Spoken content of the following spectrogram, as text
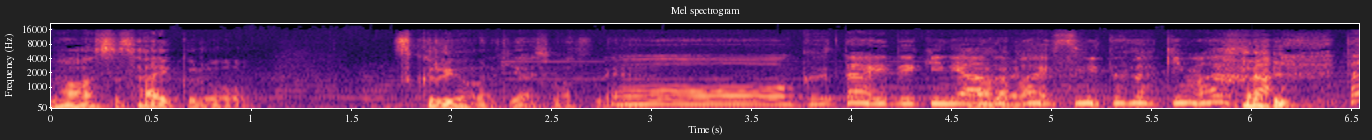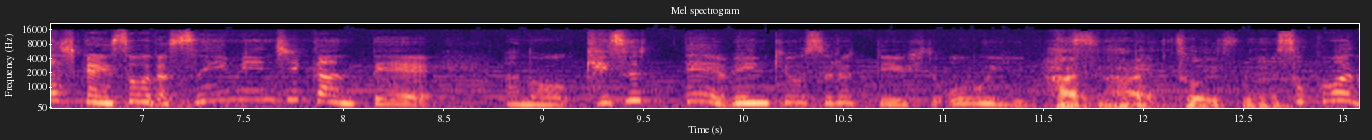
回すサイクルを作るような気がしますね。お具体的にアドバイスいただきました。はい、確かにそうだ睡眠時間ってあの削って勉強するっていう人多いですね。はい、はい、そうですね。そこは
